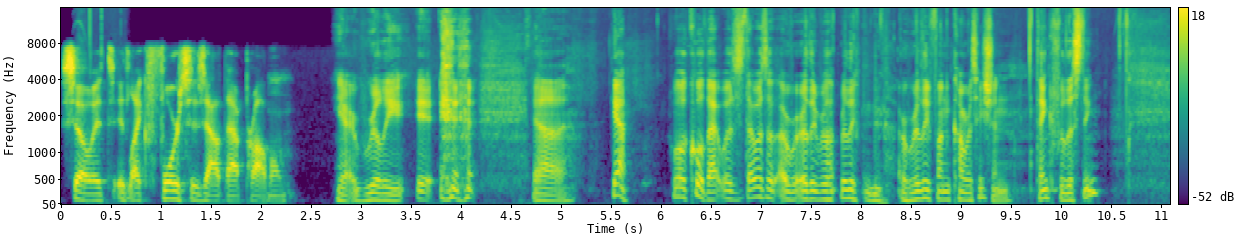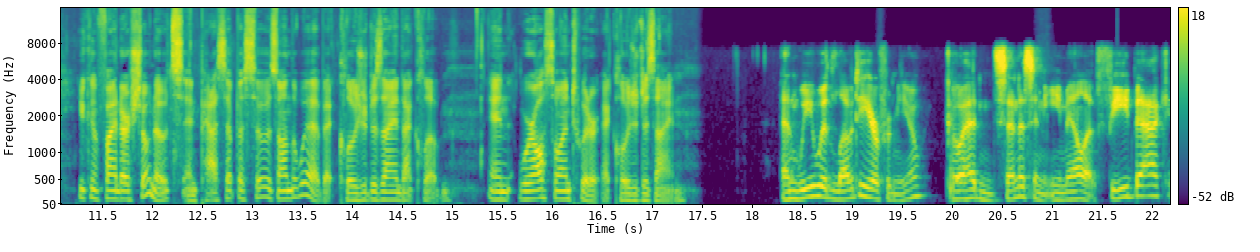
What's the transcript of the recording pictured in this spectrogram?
So it it like forces out that problem. Yeah, it really. It, uh, yeah. Well, cool. That was that was a, really really a really fun conversation. Thanks for listening. You can find our show notes and past episodes on the web at clojuredesign.club. And we're also on Twitter at Clojure Design. And we would love to hear from you. Go ahead and send us an email at feedback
